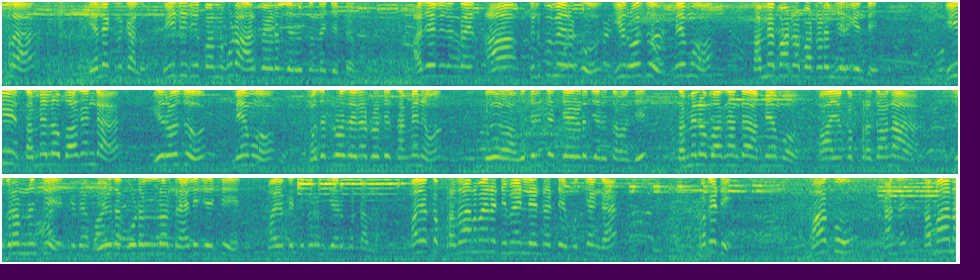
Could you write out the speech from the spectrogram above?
ఇట్లా ఎలక్ట్రికల్ వీధి దీపాలను కూడా ఆర్పేయడం జరుగుతుందని చెప్పాము. అదేవిధంగా ఆ పిలుపు మేరకు ఈరోజు మేము సమ్మె పాట పట్టడం జరిగింది. ఈ సమ్మెలో భాగంగా ఈరోజు మేము మొదటి రోజు అయినటువంటి సమ్మెను ఉ- ఉధృతం చేయడం జరుగుతూ ఉంది. సమ్మెలో భాగంగా మేము మా యొక్క ప్రధాన శిబిరం నుంచి వివిధ కూడలలో ర్యాలీ చేసి మా యొక్క శిబిరం చేరుకుంటాము మా యొక్క ప్రధానమైన డిమాండ్లు ఏంటంటే ముఖ్యంగా ఒకటి మాకు సమాన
